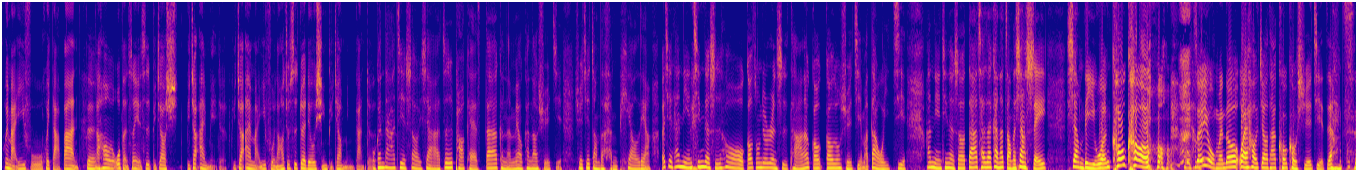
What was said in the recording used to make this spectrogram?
会买衣服，会打扮。对，然后我本身也是比较。比较爱美的，比较爱买衣服，然后就是对流行比较敏感的。我跟大家介绍一下，这是 Podcast，大家可能没有看到学姐，学姐长得很漂亮，而且她年轻的时候，我 高中就认识她，那高高中学姐嘛，大我一届。她年轻的时候，大家猜猜看，她长得像谁？像李玟 Coco，所以我们都外号叫她 Coco 学姐这样子。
